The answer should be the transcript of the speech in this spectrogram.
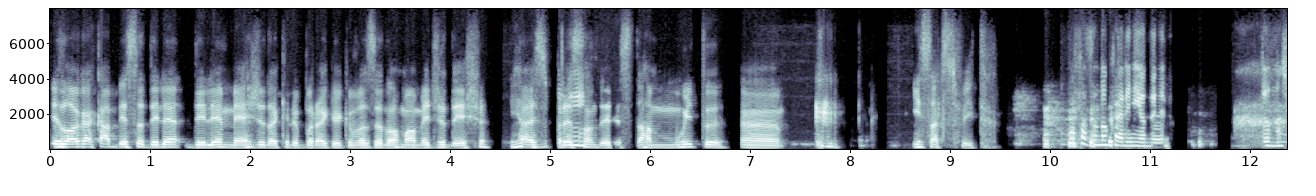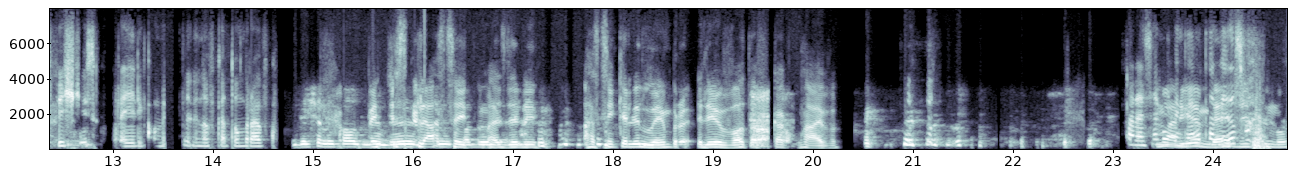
E logo a cabeça dele, dele emerge daquele buraquinho que você normalmente deixa. E a expressão dele está muito ah, insatisfeita. Vou fazendo um carinho dele. Dando uns petiscos pra ele comer, pra ele não ficar tão bravo. Deixa no colo do. Petisco ele aceita, mas ele, assim que ele lembra, ele volta a ficar com raiva. Parece a Maria emerge mesmo. de novo.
